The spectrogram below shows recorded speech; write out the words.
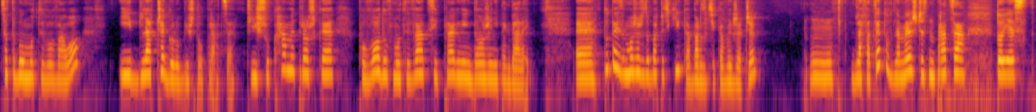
co tobą motywowało i dlaczego lubisz tą pracę. Czyli szukamy troszkę powodów, motywacji, pragnień, dążeń itd. E, tutaj możesz zobaczyć kilka bardzo ciekawych rzeczy. Mm, Dla facetów, dla mężczyzn praca to jest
